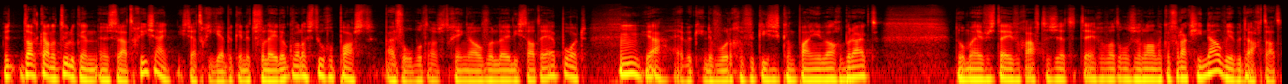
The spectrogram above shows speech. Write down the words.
Dus dat kan natuurlijk een, een, strategie zijn. Die strategie heb ik in het verleden ook wel eens toegepast. Bijvoorbeeld als het ging over Lelystad Airport. Hmm. Ja, heb ik in de vorige verkiezingscampagne wel gebruikt. Door me even stevig af te zetten tegen wat onze landelijke fractie nou weer bedacht had.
